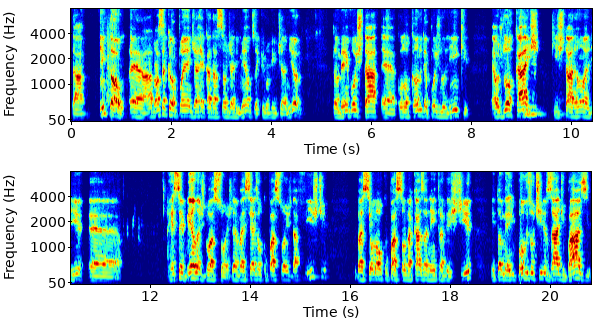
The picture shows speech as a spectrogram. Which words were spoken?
Tá. Então, é, a nossa campanha de arrecadação de alimentos aqui no Rio de Janeiro, também vou estar é, colocando depois no link é, os locais uhum. que estarão ali é, recebendo as doações. Né? Vai ser as ocupações da FIST, vai ser uma ocupação da Casa Nem Travesti, e também vamos utilizar de base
